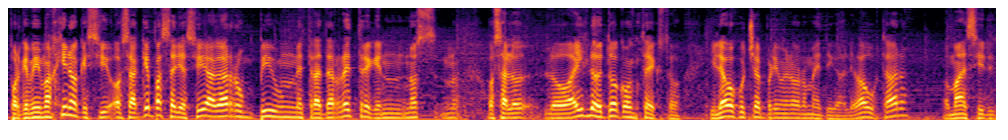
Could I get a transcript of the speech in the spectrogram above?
Porque me imagino que si, o sea, ¿qué pasaría si agarro un pibe, un extraterrestre que no, no- o sea, lo, lo aíslo de todo contexto y le hago escuchar primero hermética, ¿le va a gustar? O más decir,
